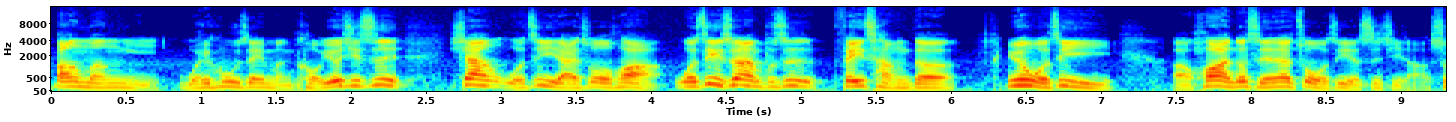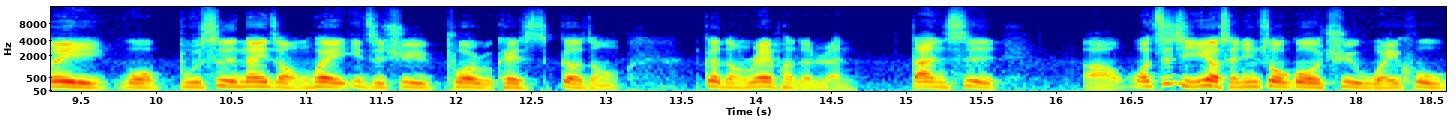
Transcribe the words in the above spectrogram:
帮忙你维护这一门扣尤其是像我自己来说的话，我自己虽然不是非常的，因为我自己呃花很多时间在做我自己的事情啊，所以我不是那一种会一直去 pull request 各种各种 repo 的人，但是呃我自己也有曾经做过去维护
